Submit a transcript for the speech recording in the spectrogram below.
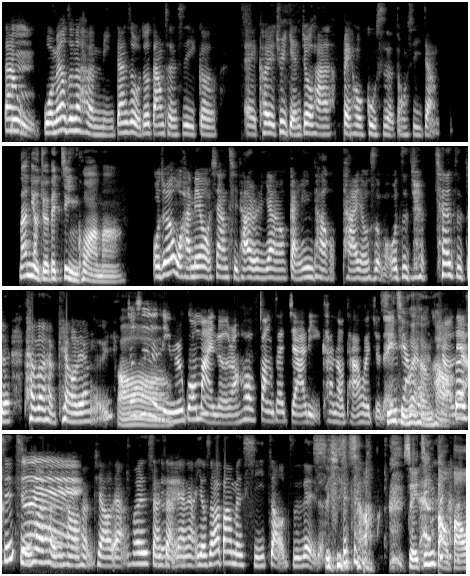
但嗯我没有真的很迷，但是我就当成是一个哎可以去研究它背后故事的东西这样子。那你有觉得被净化吗？我觉得我还没有像其他人一样有感应到它有什么，我只觉得 现在只觉得它们很漂亮而已。哦就是你如果买了，然后放在家里，看到它会觉得心情会很好对，心情会很好，很漂亮，会闪闪亮亮。有时候要帮它们洗澡之类的。洗澡，水晶宝宝，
